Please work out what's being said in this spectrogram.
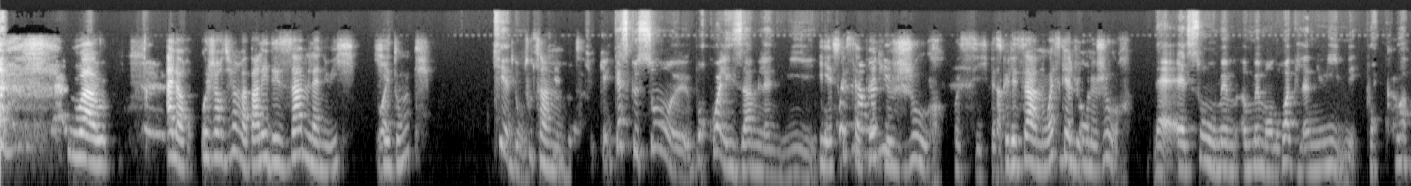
Waouh Alors, aujourd'hui, on va parler des âmes la nuit, qui est donc qui est donc? Tout un monde. Qu'est-ce que sont, euh, pourquoi les âmes la nuit? Et est-ce que ça peut être le jour aussi? Parce que les âmes, où est-ce qu'elles vont le jour? Ben, Elles sont au même, au même endroit que la nuit. Mais pourquoi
